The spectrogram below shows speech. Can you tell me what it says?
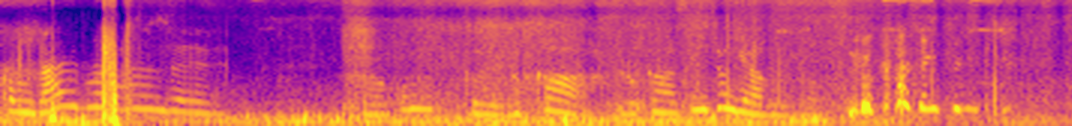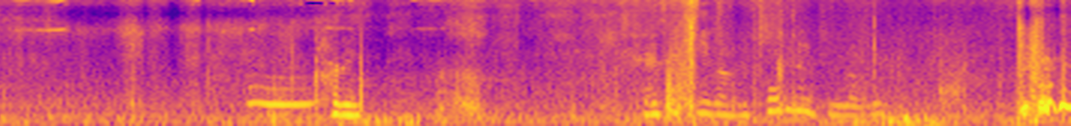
그럼 라이브 하는데 어, 꽁 그 루카 루카 생중계하고 있어. 루카 생중계. 카리. 개새끼가 왜 소리를 질러고?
